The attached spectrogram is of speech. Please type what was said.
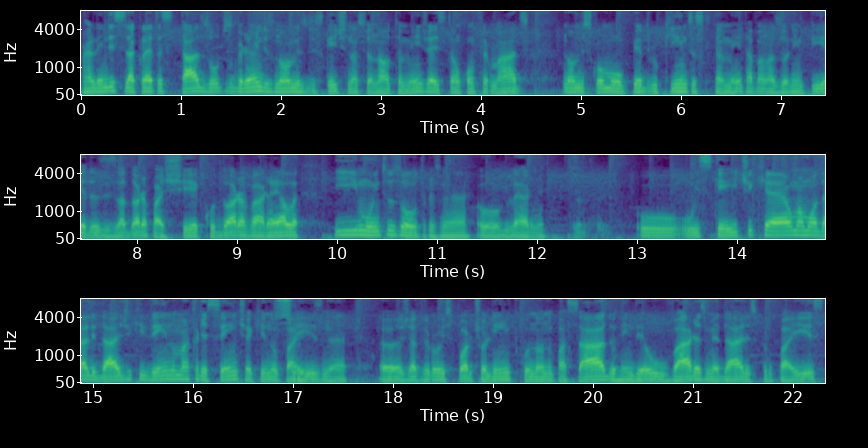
Além desses atletas citados, outros grandes nomes do skate nacional também já estão confirmados. Nomes como o Pedro Quintas, que também estava nas Olimpíadas, Isadora Pacheco, Dora Varela e muitos outros, né, o Guilherme? O, o skate, que é uma modalidade que vem numa crescente aqui no país, né? Ah, já virou esporte olímpico no ano passado, rendeu várias medalhas para o país.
